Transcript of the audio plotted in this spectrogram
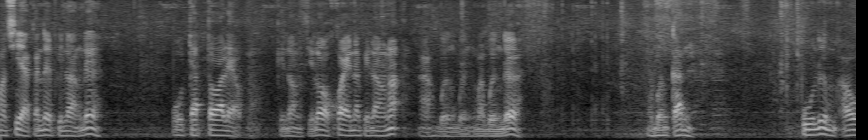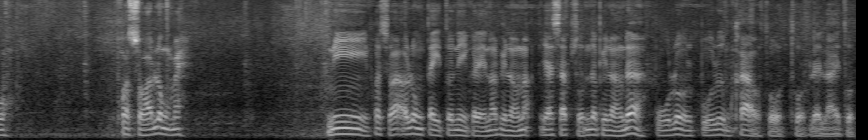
มาเชียกันเด้อพี่น้องเด้อปูจัดต่อแล้ว พี่น้องสิรอควายนะพี่น้องเนาะอะเบิงเบิงมาเบิงเด้อมาเบิงกัน ปูลืมเอาพอสอนลงไหม นี่พ่อสอนเอาลงไตตัวนี้ก็ได้เนาะพี่น้องเนาะอย่าสับสนเด้อพี่น้องเด้อปูโลปูลืมข้าวโทษโทษหลายๆโทษ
